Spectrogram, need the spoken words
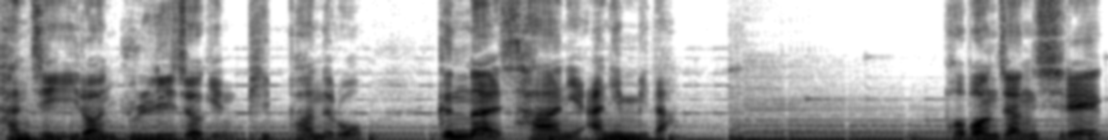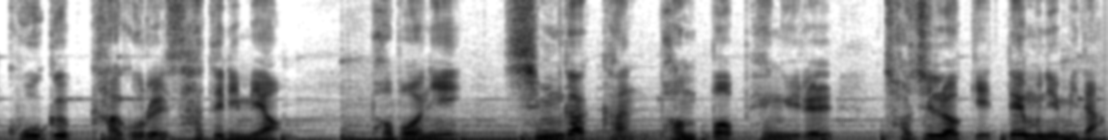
단지 이런 윤리적인 비판으로 끝날 사안이 아닙니다. 법원장실에 고급 가구를 사들이며 법원이 심각한 범법 행위를 저질렀기 때문입니다.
